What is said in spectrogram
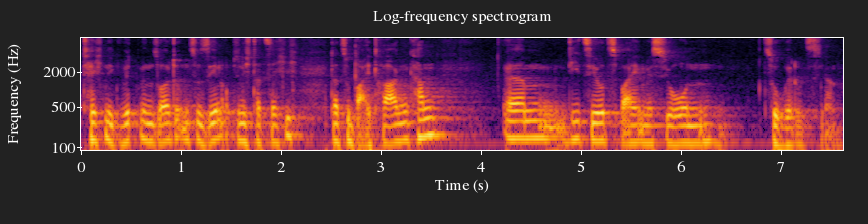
Technik widmen sollte, um zu sehen, ob sie nicht tatsächlich dazu beitragen kann, ähm, die CO2-Emissionen zu reduzieren.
